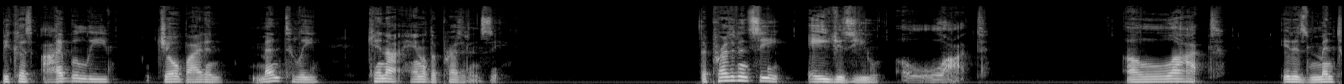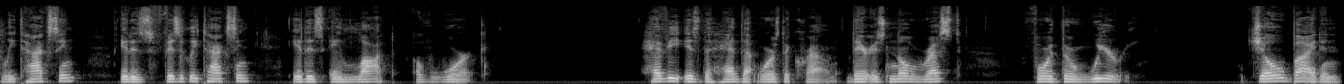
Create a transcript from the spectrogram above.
Because I believe Joe Biden mentally cannot handle the presidency. The presidency ages you a lot. A lot. It is mentally taxing. It is physically taxing. It is a lot of work. Heavy is the head that wears the crown. There is no rest for the weary. Joe Biden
